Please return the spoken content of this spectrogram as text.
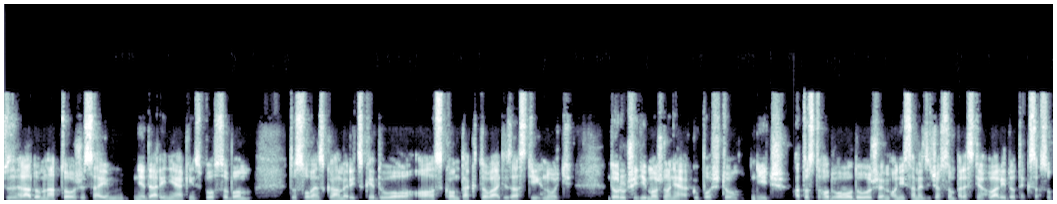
vzhľadom na to, že sa im nedarí nejakým spôsobom to slovensko-americké duo skontaktovať, zastihnúť, doručiť im možno nejakú poštu, nič. A to z toho dôvodu, že oni sa medzičasom presťahovali do Texasu.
